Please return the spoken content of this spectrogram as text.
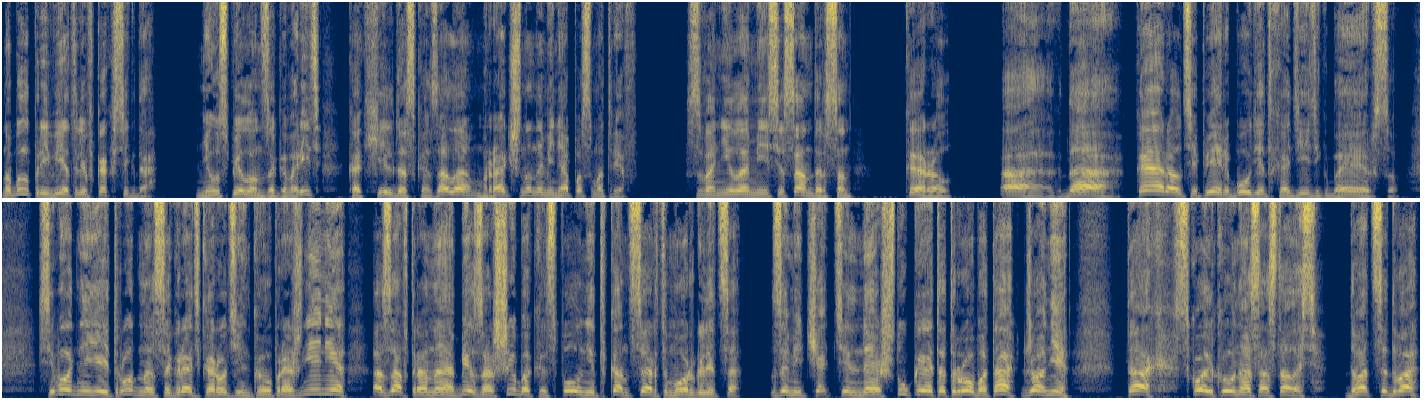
но был приветлив, как всегда — не успел он заговорить, как Хильда сказала, мрачно на меня посмотрев. Звонила миссис Андерсон. Кэрол. «Ах, да, Кэрол теперь будет ходить к Бэйрсу. Сегодня ей трудно сыграть коротенькое упражнение, а завтра она без ошибок исполнит концерт Морглица. Замечательная штука этот робот, а, Джонни? Так, сколько у нас осталось? Двадцать два?»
